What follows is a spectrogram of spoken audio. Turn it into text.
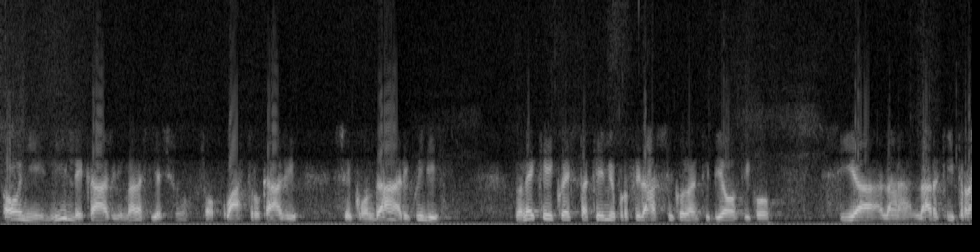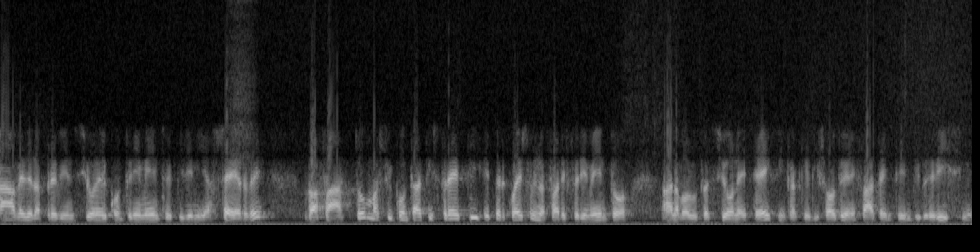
ogni mille casi di malattia ci sono so, quattro casi secondari, quindi non è che questa chemioprofilassi con l'antibiotico sia la, l'architrave della prevenzione e del contenimento dell'epidemia, serve, va fatto, ma sui contatti stretti e per questo bisogna fare riferimento a una valutazione tecnica che di solito viene fatta in tempi brevissimi.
